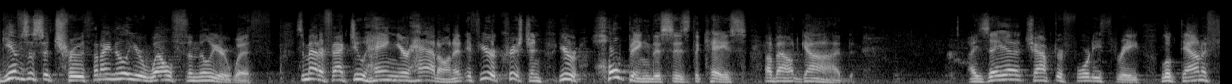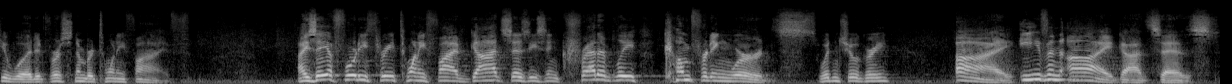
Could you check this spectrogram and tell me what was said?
gives us a truth that I know you're well familiar with. As a matter of fact, you hang your hat on it. If you're a Christian, you're hoping this is the case about God. Isaiah chapter 43, look down if you would at verse number 25. Isaiah 43, 25, God says these incredibly comforting words. Wouldn't you agree? I, even I, God says,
